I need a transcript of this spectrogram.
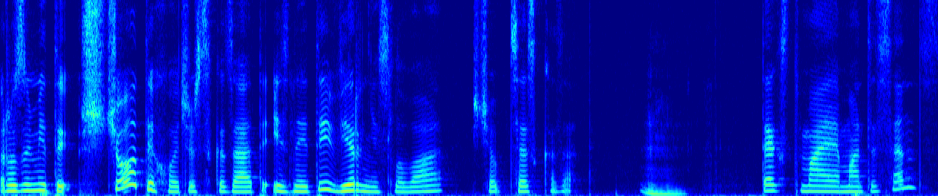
розуміти, що ти хочеш сказати, і знайти вірні слова, щоб це сказати. Угу. Текст має мати сенс,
